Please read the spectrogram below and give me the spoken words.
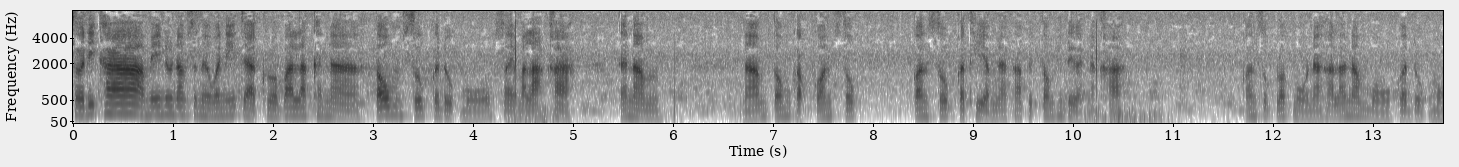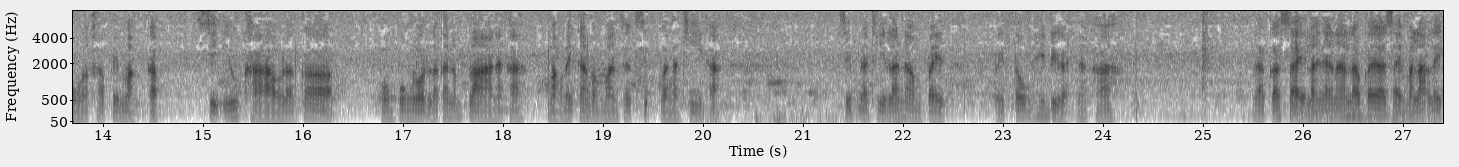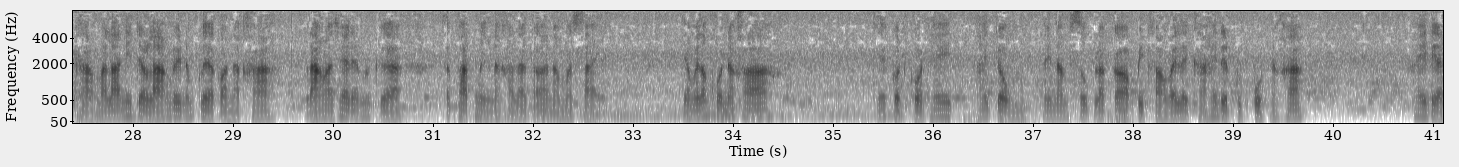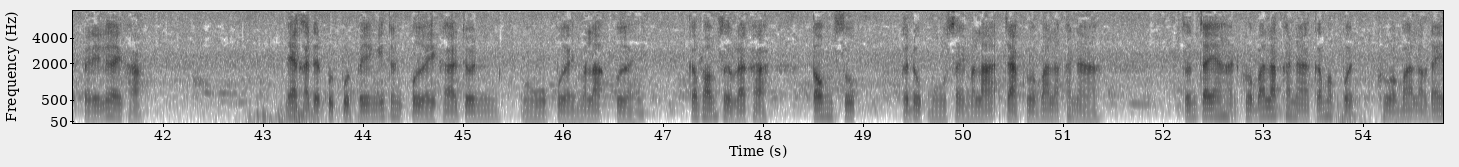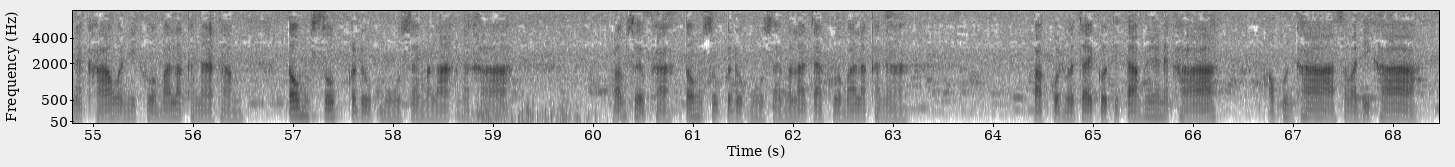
สวัสดีค่ะ เมนูนำเสนอวันนี้จากครัวบ้านลักคณาต้มซุปกระดูกหมูใส่มะระค่ะ ก็นำน้ำต้มกับก้อนซุป ก้อนซุปกระเทียมนะคะ ไปต้มให้เดือดนะคะ ก้อนซุปรสหมูนะคะ แล้วนำหมูกระดูกหมูนะคะไปหมักกับซีอิ๊วขาวแล้วก็ผงปรุงรสแล้วก็น้ำปลานะคะ หมักด้วยกันประมาณสักสิบกว่านาทีค่ะสิบนาทีแล้วนำไปไปต้มให้เดือดนะคะ แล้วก็ใส่หลังจากนั้นเราก็จะใส่มะระเลยค่ะมะระนี่จะล้างด้วยน้ำเกลือก่อนนะคะ ล้างแล้วแช่ได้วยน้ำเกลือสักพักหนึ่งนะคะ แล้วก็นำมาใส่ ยังไม่ต้องคนนะคะ แค่กดๆให้ให้จมในน้ำซุป แล้วก็ปิดฝาไว้เลยค่ะ ให้เดือดปุดๆนะคะ ให้เดือดไปเรื่อยๆค่ะเนี่ยค่ะเดือดปุดๆไปอย่างนี้จนเปื่อยค่ะ จนหมูเปื่อยมะระเปื่อย ก็พร้อมเสิร์ฟแล้วค่ะ ต้มซุปกระดูกหมูใส่มะระจากครัวบ้านลักษณาสนใจอาหารครัวบ้านลักษณาก็มาเปิดครัวบ้านเราได้นะคะ วันนี้ครัวบ้านลักษณาทำต้มซุปกระดูกหมูใส่มะระนะคะ พร้อมเสิร์ฟค่ะ ต้มซุปกระดูกหมูใส่มะระจากครัวบ้านลักษณาฝากกดหัวใจกดติดตามให้ด้วยนะคะ ขอบคุณค่ะ สวัสดีค่ะ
